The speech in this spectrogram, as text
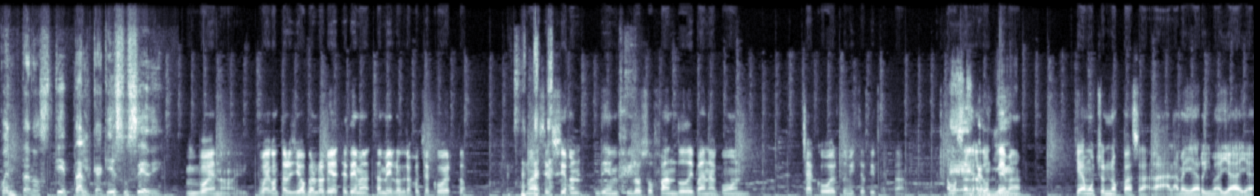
Cuéntanos, ¿qué talca? ¿Qué sucede? Bueno, voy a contar yo, pero en realidad este tema también lo trajo Chasco Berto. Nueva sección de En Filosofando de Pana con Chasco Berto y Mr. Pipeta. Vamos a hablar de un tema que a muchos nos pasa. Ah, la media rima, ya, ya.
